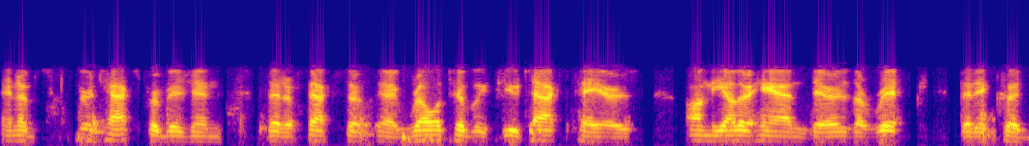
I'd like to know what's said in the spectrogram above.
an obscure tax provision that affects a, a relatively few taxpayers. On the other hand, there is a risk that it could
